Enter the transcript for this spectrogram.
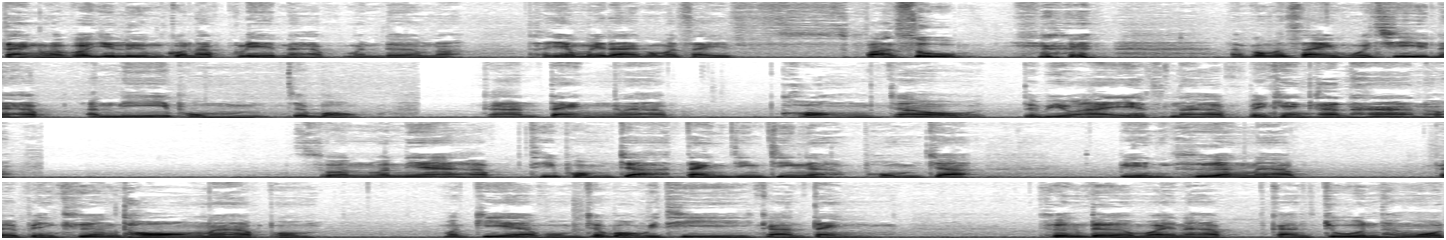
แต่งเราก็อย่าลืมกดอัปเกรดนะครับ เหมือนเดิมเนาะถ้ายังไม่ได้ก็มาใส่ฝาสูบ แล้วก็มาใส่หัวฉีดนะครับ อันนี้ผมจะบอกการแต่งนะครับของเจ้า WRS นะครับ ไปแข่งคัน5เนาะ ส่วนวันนี้ครับที่ผมจะแต่งจริง ๆ อะ ผมจะเปลี่ยนเครื่องนะครับ ไปเป็นเครื่องทองนะครับ ผมเมื่อกี้ผมจะบอกวิธีการแต่งเครื่องเดิมไว้นะครับ การจูนทั้งหมด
